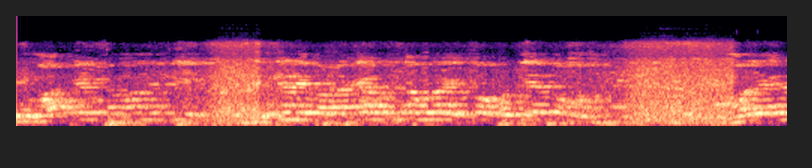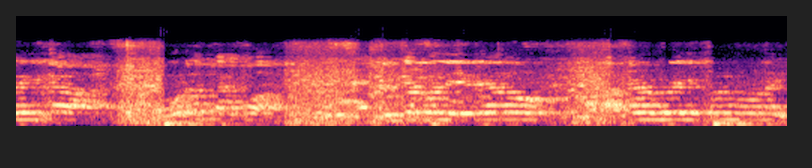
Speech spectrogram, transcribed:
ఈ మార్కెట్ సంబంధించి ఎందుకంటే మన దగ్గర కూడా ఎక్కువ వడ్డీ మన దగ్గర ఇంకా కూడా తక్కువ. ఇంకా కొన్ని ఏరియాలో అక్కడ కూడా ఇబ్బందులు ఉన్నాయి.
